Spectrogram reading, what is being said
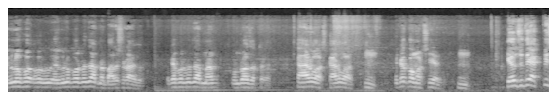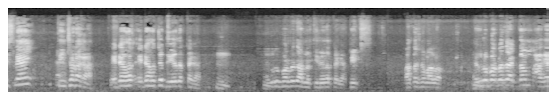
এগুলো এগুলো পড়বে যে আপনার বারোশো টাকা করে। এটা পড়বে যে আপনার পনেরো হাজার টাকা। কার ওয়াশ কার ওয়াশ হুম। এটা কমার্শিয়াল হুম। কেউ যদি এক পিস নেয় তিনশো টাকা। এটা এটা হচ্ছে দুই হাজার টাকা। হুম। এগুলো পড়বে যে আপনার তিন হাজার টাকা ফিক্স বাতাসে ভালো। এগুলো পড়বে যে একদম আগে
